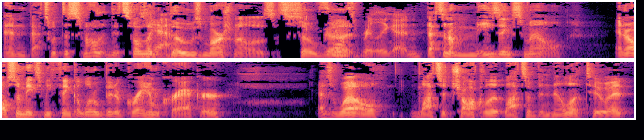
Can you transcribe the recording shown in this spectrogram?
and that's what the smell. It smells like Yeah. those marshmallows. It's so It good. smells really good. That's an amazing smell, and it also makes me think a little bit of graham cracker as well. Lots of chocolate, lots of vanilla to it.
